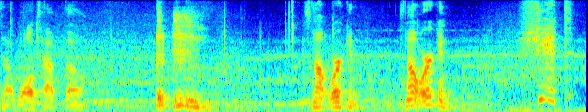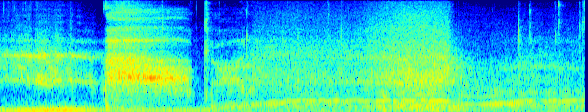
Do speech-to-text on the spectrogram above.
that wall tap, though. it's not working. It's not working. Shit. Oh, God. Let's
